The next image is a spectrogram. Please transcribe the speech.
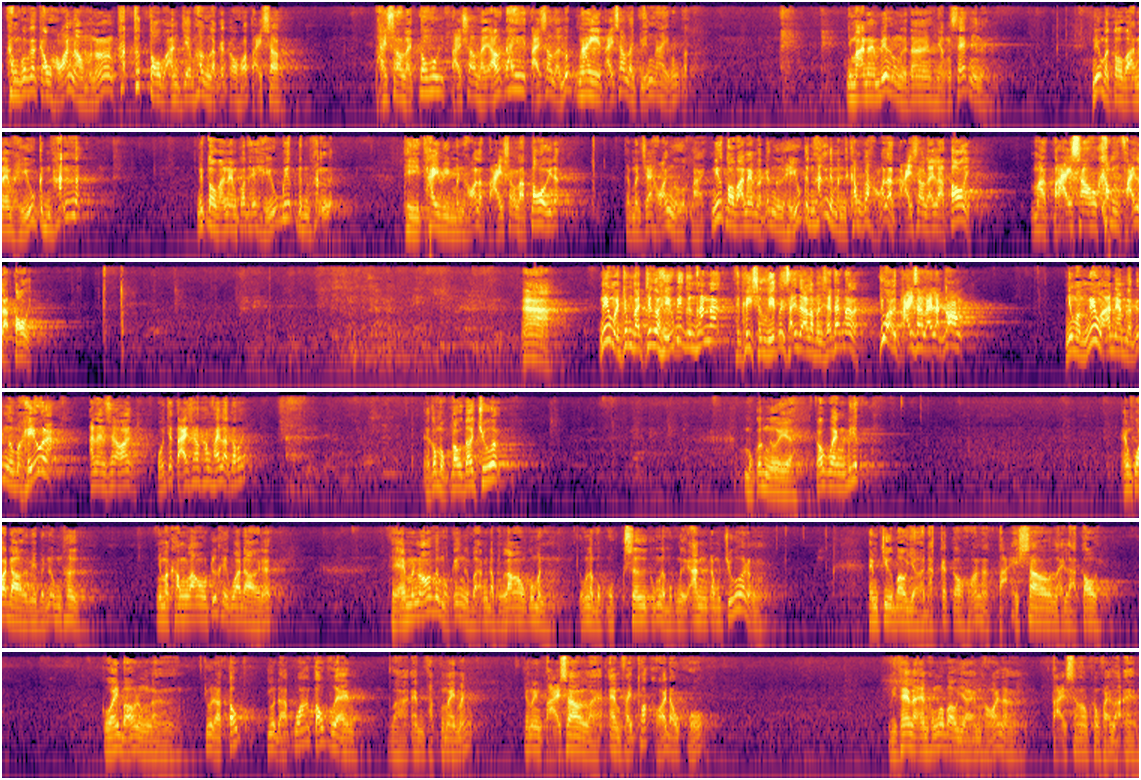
Không có cái câu hỏi nào mà nó thách thức tôi và anh chị em hơn là cái câu hỏi tại sao. Tại sao lại tôi? Tại sao lại ở đây? Tại sao lại lúc này? Tại sao là chuyện này? Không có nhưng mà anh em biết không, người ta nhận xét như này. Nếu mà tôi và anh em hiểu kinh thánh á, nếu tôi và anh em có thể hiểu biết kinh thánh á, thì thay vì mình hỏi là tại sao là tôi đó, thì mình sẽ hỏi ngược lại. Nếu tôi và anh em là cái người hiểu kinh thánh thì mình không có hỏi là tại sao lại là tôi, mà tại sao không phải là tôi. À nếu mà chúng ta chưa hiểu biết kinh thánh á, thì khi sự việc nó xảy ra là mình sẽ thắc mắc là, chúa ơi, tại sao lại là con? Nhưng mà nếu mà anh em là cái người mà hiểu đó, anh em sẽ hỏi, ủa, chứ tại sao không phải là tôi? Thì có một câu tới chúa. Một cái người à, có quen biết. Em qua đời vì bệnh ung thư. Nhưng mà không lâu trước khi qua đời đó, thì em mới nói với một cái người bạn đồng lo của mình cũng là một mục sư, cũng là một người anh trong chúa rằng, em chưa bao giờ đặt cái câu hỏi là tại sao lại là tôi? Cô ấy bảo rằng là, chúa đã tốt, chúa đã quá tốt với em và em thật may mắn. Cho nên tại sao là em phải thoát khỏi đau khổ? Vì thế là em không có bao giờ em hỏi là tại sao không phải là em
